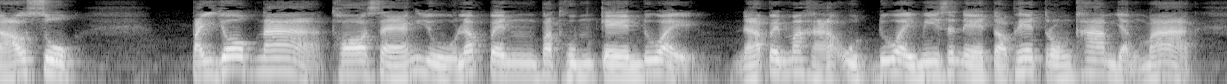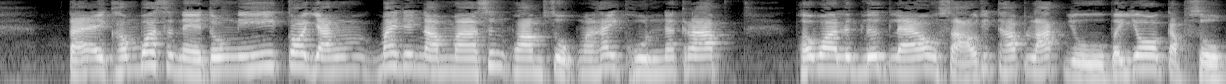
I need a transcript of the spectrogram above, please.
ดาวศุกร์ไปโยกหน้าทอแสงอยู่แล้วเป็นปทุมเกณฑ์ด้วย นะเป็นมหาอุดด้วยมีเสน่ห์ต่อเพศตรงข้ามอย่างมาก แต่ไอ้คำว่าเสน่ห์ตรงนี้ก็ยังไม่ได้นำมาซึ่งความสุขมาให้คุณนะครับ เพราะว่าลึกๆแล้วสาวที่ทับลักอยู่ไปโยกกับสุข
